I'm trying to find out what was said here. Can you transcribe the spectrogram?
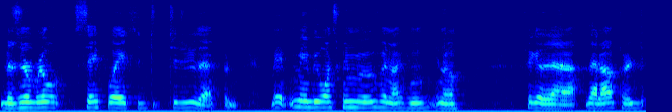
There's no real safe way to to do that, but maybe once we move and I can, you know, figure that out, that out. But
